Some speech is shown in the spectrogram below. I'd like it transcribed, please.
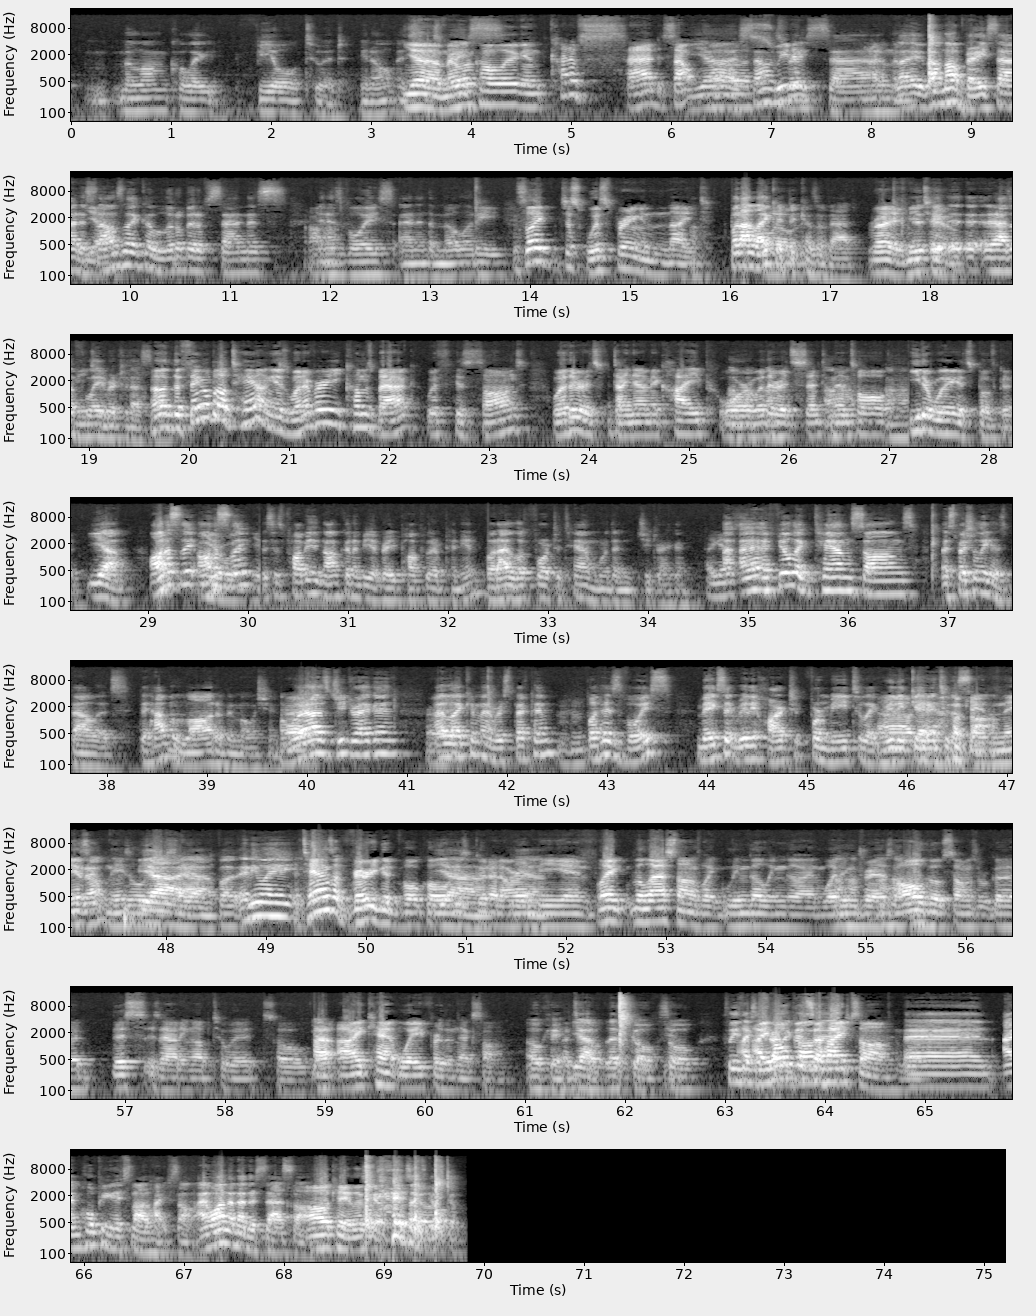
melancholy feel to it, you know? It's, yeah, it's melancholic and kind of sad. Sound, Yeah, uh, it sounds sweet very and- sad. I don't know. Like, not, not very sad. It Yeah. sounds like a little bit of sadness in Uh-huh. his voice and in the melody. It's like just whispering in the night. But I like it because of that. Right, me It- too. It, it, it has a Me flavor too. to that Uh, the thing about Taeyang is whenever he comes back with his songs, whether it's dynamic hype or Uh-huh, whether uh-huh, it's sentimental, uh-huh, uh-huh. either way, it's both good. yeah. Honestly, honestly, yeah. this is probably not going to be a very popular opinion, but I look forward to Taeyang more than G Dragon. I guess. I, I feel like Taeyang's songs, especially his ballads, they have a lot of emotion. Right. Whereas G Dragon, I like him and respect him, Mhm. but his voice makes it really hard to, for me to like really Ah, get into the okay, song. the you nasal- know? nasal yeah, sound. yeah. But anyway, Taeyang's a very good vocal. Yeah, He's good at R and B, and like the last songs, like Ringa Linga and Wedding Uh-huh, Dress, uh-huh, all uh-huh. those songs were good. This is adding up to it, so Yeah. I, I can't wait for the next song. okay, Let's yeah, go. let's go. So please, I, like, I hope it's a hype song. and I'm hoping it's not a hype song. I want another sad song. Okay, let's go. Okay, Let's go. let's Let's go. go.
